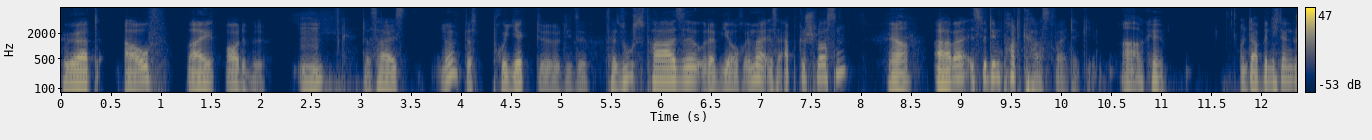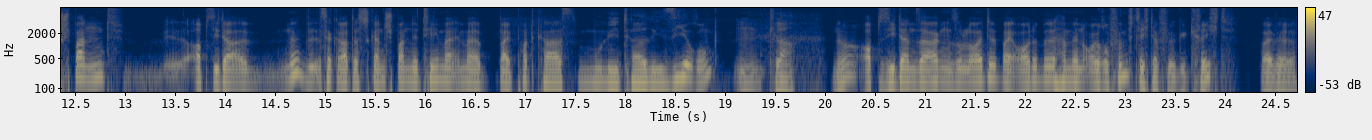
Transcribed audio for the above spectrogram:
hört auf bei Audible. Mhm. Das heißt, ne, das Projekt, äh, diese Versuchsphase oder wie auch immer, ist abgeschlossen, Ja. aber es wird den Podcast weitergeben. Ah, okay. Und da bin ich dann gespannt, äh, ob sie da, ne, ist ja gerade das ganz spannende Thema immer bei Podcast Monetarisierung, Mhm. Klar. ne, ob sie dann sagen, so Leute, bei Audible haben wir 1,50 Euro 50 dafür gekriegt, weil wir,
